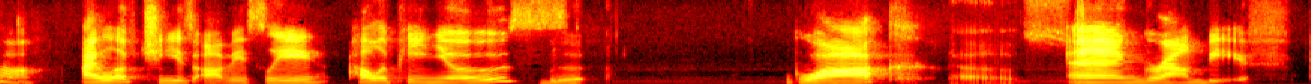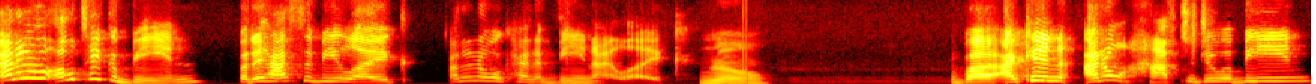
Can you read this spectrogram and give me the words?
Huh. I love cheese, obviously. Jalapenos, Bleh. guac, Yes. and ground beef. I don't know. I'll take a bean, but it has to be like I don't know what kind of bean I like. No. But I can. I don't have to do a bean,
